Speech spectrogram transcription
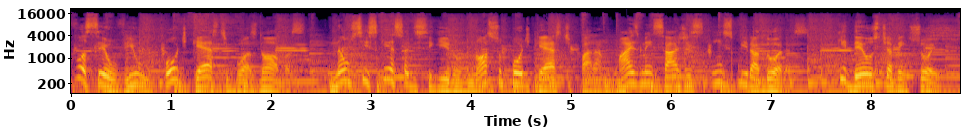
Você ouviu o podcast Boas Novas? Não se esqueça de seguir o nosso podcast para mais mensagens inspiradoras. Que Deus te abençoe.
